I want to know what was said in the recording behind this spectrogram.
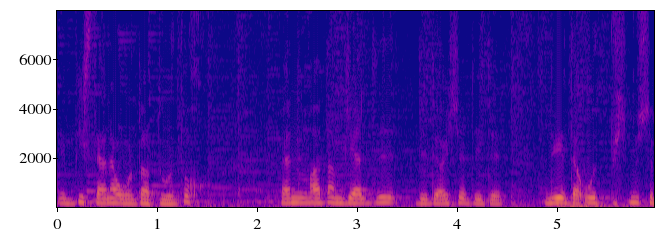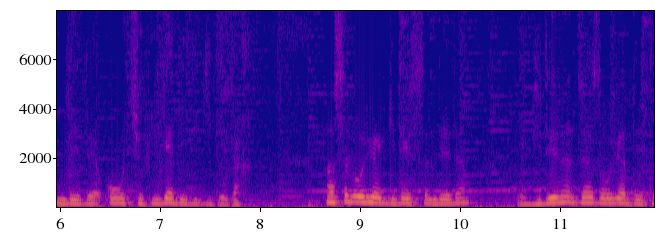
E, biz sene orada durduk. Benim adam geldi dedi Ayşe dedi nerede ot pişmişim dedi o çiftliğe dedi gidelim. Nasıl oraya gidersin dedim. E, gideceğiz oraya dedi.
